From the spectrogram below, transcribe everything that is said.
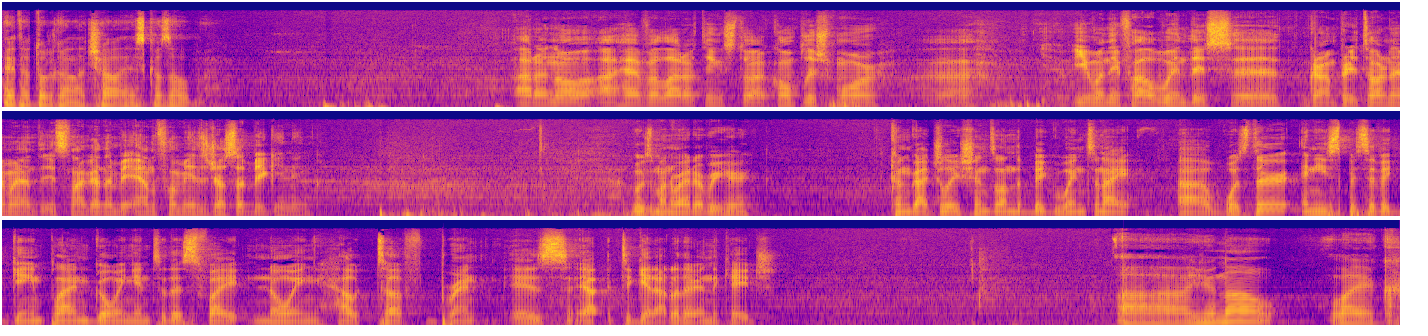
это только начало, я сказал бы. I don't know. I have a lot of things to accomplish more. Uh, even if I'll win this uh, Grand Prix tournament, it's not going to be end for me. It's just a beginning. Usman, right over here. Congratulations on the big win tonight. Uh, was there any specific game plan going into this fight, knowing how tough Brent is uh, to get out of there in the cage? Uh, you know, like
